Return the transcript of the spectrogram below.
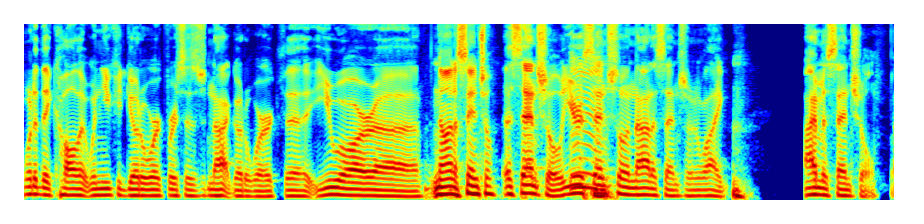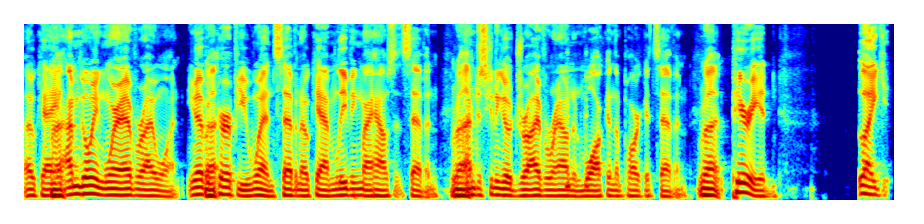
what did they call it when you could go to work versus not go to work? The you are uh Non-essential. essential. You're Mm. essential and not essential. Like I'm essential. Okay. Right. I'm going wherever I want. You have a curfew when seven. Okay. I'm leaving my house at seven. Right. I'm just gonna go drive around and walk in the park at seven. Right. Period. Like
